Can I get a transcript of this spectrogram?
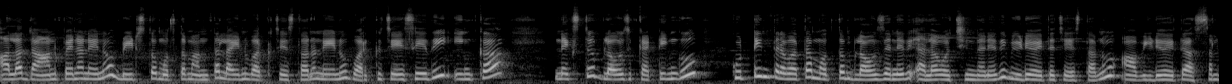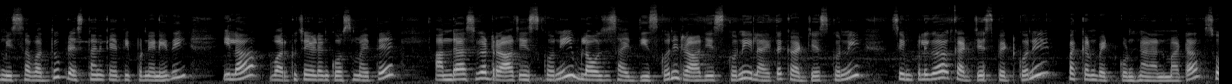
అలా దానిపైన నేను బీడ్స్తో మొత్తం అంతా లైన్ వర్క్ చేస్తాను. నేను వర్క్ చేసేది ఇంకా నెక్స్ట్ బ్లౌజ్ కటింగు కుట్టిన తర్వాత మొత్తం బ్లౌజ్ అనేది ఎలా వచ్చింది అనేది వీడియో అయితే చేస్తాను. ఆ వీడియో అయితే అస్సలు మిస్ అవ్వద్దు. ప్రస్తుతానికైతే ఇప్పుడు నేను ఇది ఇలా వర్క్ చేయడం కోసం అయితే అందాజుగా డ్రా చేసుకొని బ్లౌజ్ సైజ్ తీసుకొని డ్రా చేసుకొని ఇలా అయితే కట్ చేసుకొని సింపుల్గా కట్ చేసి పెట్టుకొని పక్కన పెట్టుకుంటున్నాను అనమాట సో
